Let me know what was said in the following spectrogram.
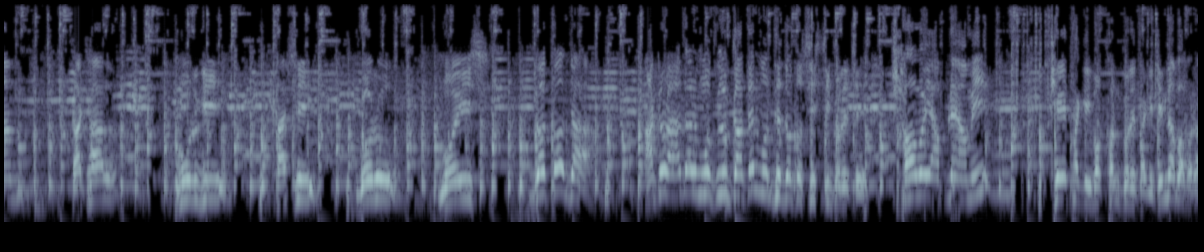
আম কাঁঠাল, মুরগি, খাসি, গরু, মহিষ, যত যা। আঠারো হাজার মকলুকাতের মধ্যে যত সৃষ্টি করেছে, সবই আপনি, আমি খেয়ে থাকি বক্ষণ করে থাকি, ঠিক না বাবারা?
